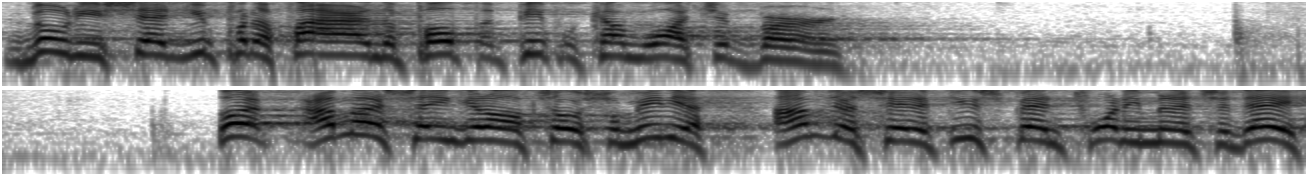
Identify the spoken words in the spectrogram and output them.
Moody said, you put a fire in the pulpit, people come watch it burn. Look, I'm not saying get off social media. I'm just saying if you spend 20 minutes a day,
